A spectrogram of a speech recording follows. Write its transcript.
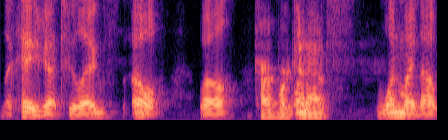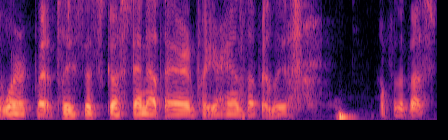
Like, hey, you got two legs? Oh, well, Cardboard One- cutouts. one might not work, but please just go stand out there and put your hands up at least. Hope for the best.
